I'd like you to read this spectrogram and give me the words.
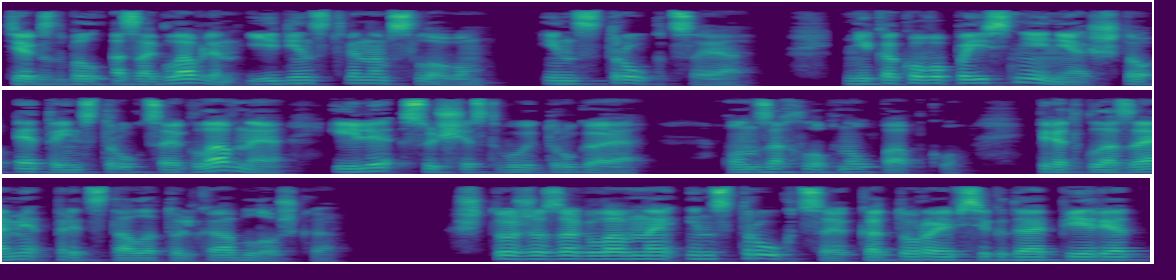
Текст был озаглавлен единственным словом – «инструкция». Никакого пояснения, что эта инструкция главная или существует другая. Он захлопнул папку. Перед глазами предстала только обложка. Что же за главная инструкция, которая всегда перед...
